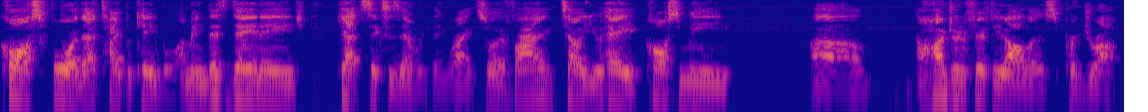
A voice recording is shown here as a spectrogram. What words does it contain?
cost for that type of cable. I mean, this day and age, Cat 6 is everything, right? So if I tell you, hey, it costs me uh, $150 per drop,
